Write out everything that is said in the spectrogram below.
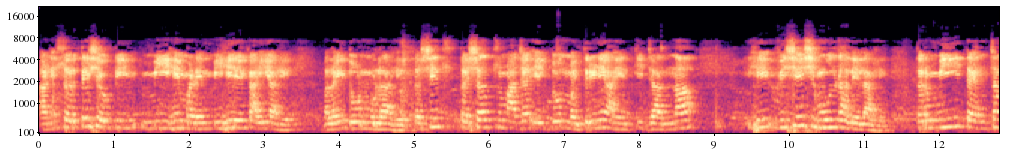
आणि सरते शेवटी मी हे म्हणेन मीही एक आई आहे. मलाही दोन मुलं आहेत. तशीच तशाच माझ्या एक दोन मैत्रिणी आहेत की ज्यांना हे विशेष मूल झालेलं आहे. तर मी त्यांच्या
